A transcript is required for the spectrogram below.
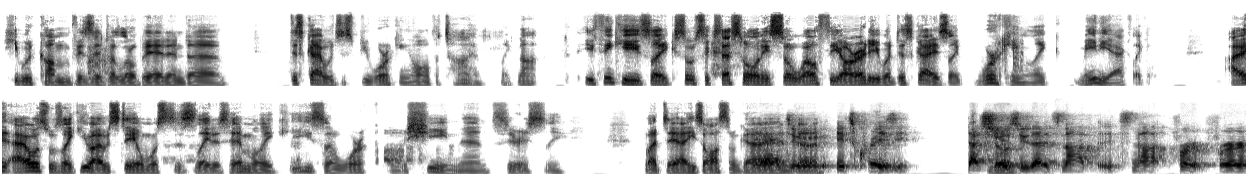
he would come visit a little bit and uh this guy would just be working all the time. Like not you think he's like so successful and he's so wealthy already, but this guy is like working like maniac. Like I I always was like you, I would stay almost as late as him. Like he's a work machine, man. Seriously. But yeah, he's an awesome guy. yeah, and, uh, dude, it's crazy. That shows you that it's not it's not for for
